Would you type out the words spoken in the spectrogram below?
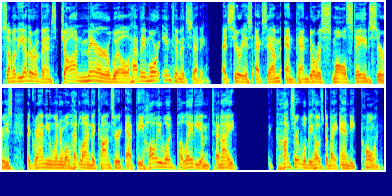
Some of the other events, John Mayer will have a more intimate setting at Sirius XM and Pandora's Small Stage series. The Grammy winner will headline the concert at the Hollywood Palladium tonight. The concert will be hosted by Andy Cohen.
